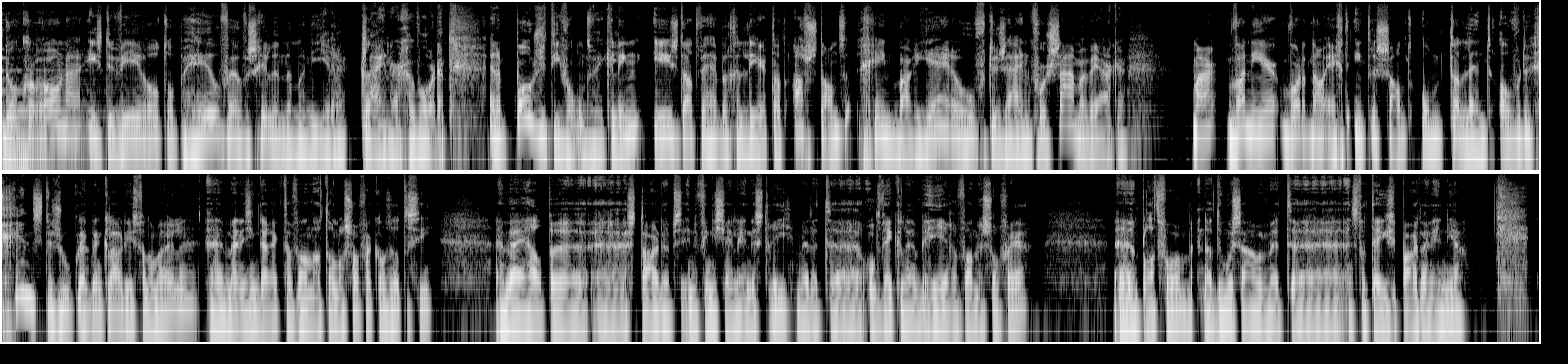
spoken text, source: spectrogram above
Door corona is de wereld op heel veel verschillende manieren kleiner geworden. En een positieve ontwikkeling is dat we hebben geleerd dat afstand geen barrière hoeft te zijn voor samenwerken. Maar wanneer wordt het nou echt interessant om talent over de grens te zoeken? Ik ben Claudius van der Meulen, eh, managing director van Atollo Software Consultancy. En wij helpen uh, start-ups in de financiële industrie met het uh, ontwikkelen en beheren van hun software. een platform. En dat doen we samen met een strategische partner in India.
